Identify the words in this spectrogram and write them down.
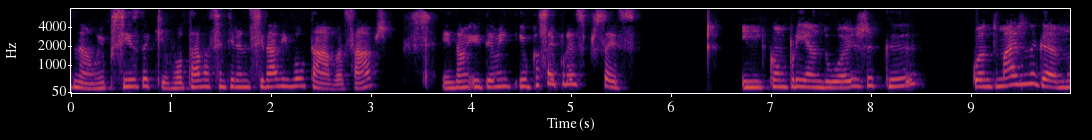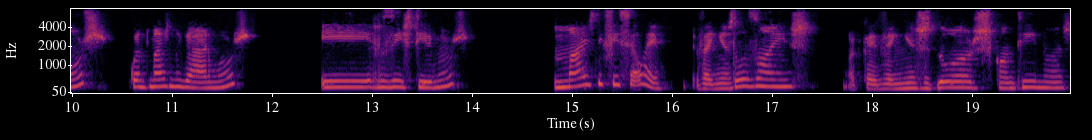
não, eu preciso daquilo, voltava a sentir a necessidade e voltava, sabes? Então eu, também, eu passei por esse processo e compreendo hoje que quanto mais negamos, quanto mais negarmos e resistirmos, mais difícil é. Vêm as lesões, ok? Vêm as dores contínuas.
